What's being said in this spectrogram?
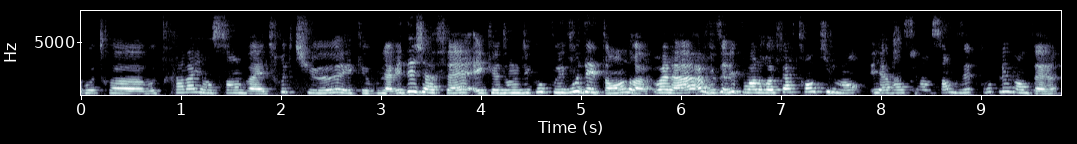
votre votre travail ensemble va être fructueux et que vous l'avez déjà fait et que donc du coup vous pouvez vous détendre, voilà, vous allez pouvoir le refaire tranquillement et avancer ensemble. Vous êtes complémentaires.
